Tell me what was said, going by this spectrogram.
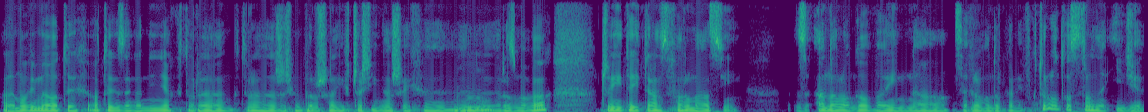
ale mówimy o tych, o tych zagadnieniach, które, które żeśmy poruszali wcześniej w naszych e, mhm. rozmowach, czyli tej transformacji z analogowej na cyfrową drukarnię. W którą to stronę idzie,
